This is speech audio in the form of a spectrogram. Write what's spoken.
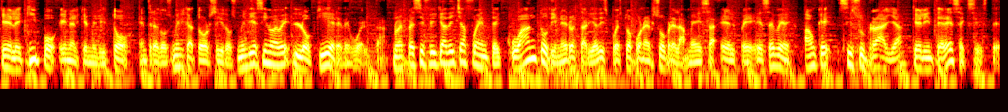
que el equipo en el que militó entre 2014 y 2019 lo quiere de vuelta. No especifica dicha fuente cuánto dinero estaría dispuesto a poner sobre la mesa el PSB, aunque sí subraya que el interés existe.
